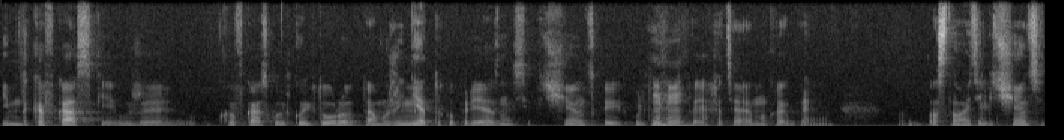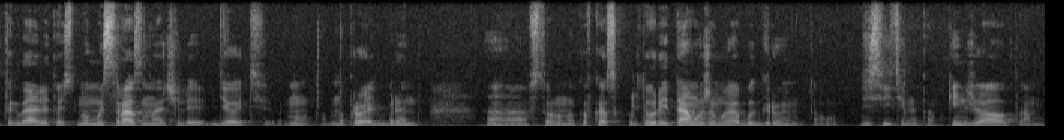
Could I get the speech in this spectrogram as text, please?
именно кавказские уже кавказскую культуру, там уже нет такой привязанности к чеченской культуре, Мгм. хотя, ну, как бы основатели чеченцы и так далее. То есть, ну, мы сразу начали делать, ну, там, направлять бренд а, в сторону кавказской культуры, и там уже мы обыгрываем, там, вот, действительно, там, кинжал, там,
